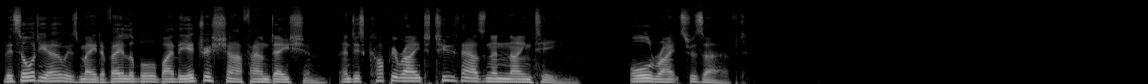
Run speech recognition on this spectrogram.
This audio is made available by the Idries Shah Foundation and is copyright 2019. All rights reserved.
